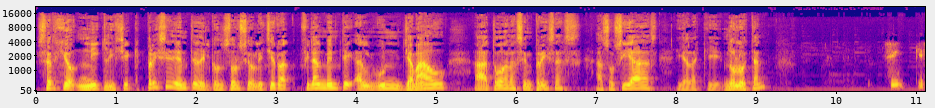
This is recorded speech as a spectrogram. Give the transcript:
Sergio Niklicek, presidente del consorcio lechero, finalmente algún llamado a todas las empresas asociadas y a las que no lo están? Sí, que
